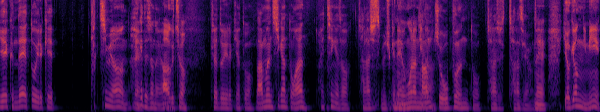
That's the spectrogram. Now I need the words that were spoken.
예 근데 또 이렇게 닥치면 네. 하게 되잖아요. 아 그렇죠. 그래도 이렇게 또 남은 시간 동안 화이팅해서 잘 하셨으면 좋겠네요. 네, 응원합니다. 다음 주 오픈 또 잘하시 잘하세요. 네. 여경님이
